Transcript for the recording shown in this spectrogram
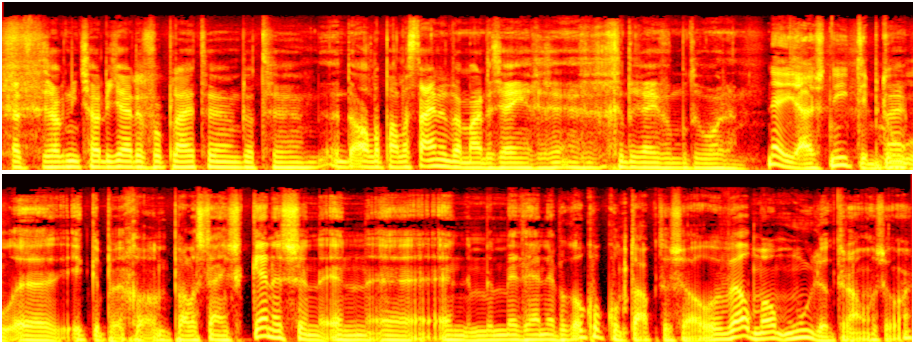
Het is ook niet zo dat jij ervoor pleit eh, dat eh, de alle Palestijnen dan maar de zee gedreven moeten worden. Nee, juist niet. Ik bedoel, ik heb gewoon Palestijnse kennis en, en, en met hen heb ik ook wel contacten zo. Wel mo- moeilijk trouwens hoor.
